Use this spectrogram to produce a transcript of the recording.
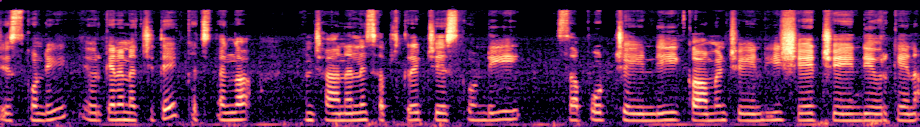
చేసుకోండి. ఎవరికైనా నచ్చితే ఖచ్చితంగా మన ఛానల్ని సబ్స్క్రైబ్ చేసుకోండి. సపోర్ట్ చేయండి. కామెంట్ చేయండి. షేర్ చేయండి ఎవరికైనా.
